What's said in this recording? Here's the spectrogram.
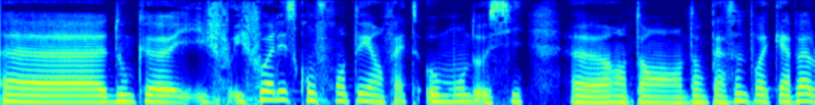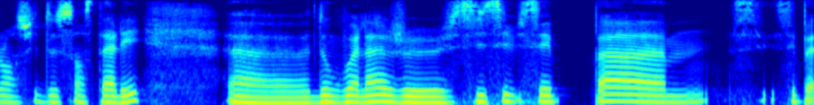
Euh, donc euh, il, faut, il, faut, aller se confronter en fait au monde aussi euh, en, tant, en tant que personne pour être capable ensuite de s'installer. Euh, donc voilà, je c'est pas c'est pas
